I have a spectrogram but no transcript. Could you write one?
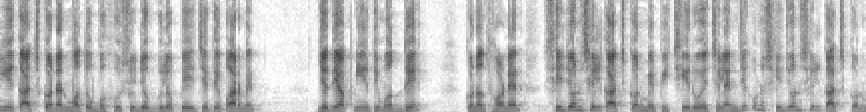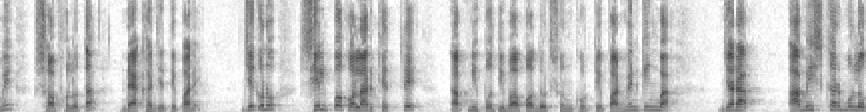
নিয়ে কাজ করার মতো বহু সুযোগগুলো পেয়ে যেতে পারবেন। যদি আপনি ইতিমধ্যে কোনো ধরনের সৃজনশীল কাজকর্মে পিছিয়ে রয়েছিলেন, যে কোনো সৃজনশীল কাজকর্মে সফলতা দেখা যেতে পারে। যে কোনো শিল্পকলার ক্ষেত্রে আপনি প্রতিভা প্রদর্শন করতে পারবেন, কিংবা যারা আবিষ্কারমূলক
